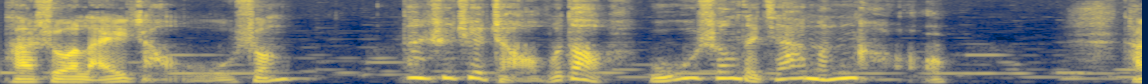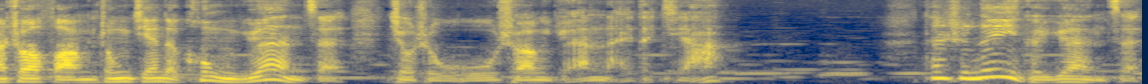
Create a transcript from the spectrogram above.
他说来找无双，但是却找不到无双的家门口。他说坊中间的空院子就是无双原来的家，但是那个院子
